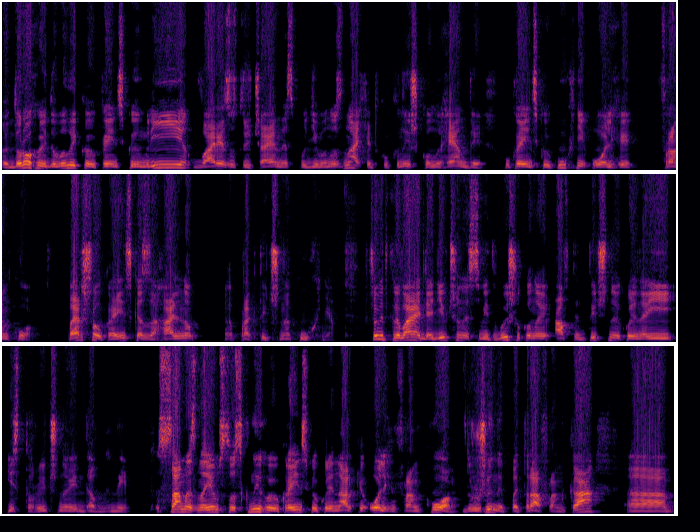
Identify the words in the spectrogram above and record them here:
Дорогою до великої української мрії Варя зустрічає несподівану знахідку книжку легенди української кухні Ольги Франко. Перша українська загально практична кухня, що відкриває для дівчини світ вишуканої автентичної кулінарії історичної давнини. Саме знайомство з книгою української кулінарки Ольги Франко, дружини Петра Франка, е,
